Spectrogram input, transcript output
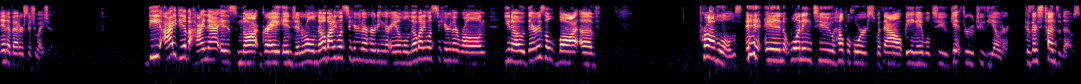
in a better situation. The idea behind that is not great in general. Nobody wants to hear they're hurting their animal. Nobody wants to hear they're wrong. You know, there is a lot of problems in wanting to help a horse without being able to get through to the owner because there's tons of those.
